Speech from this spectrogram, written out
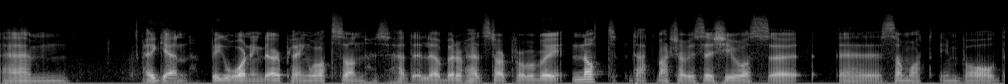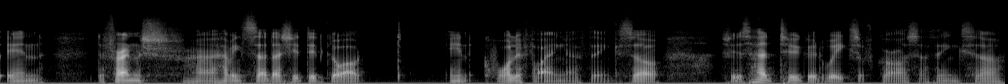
Um, again, big warning there. Playing Watson, who's had a little bit of head start, probably not that much. Obviously, she was uh, uh, somewhat involved in the French. Uh, having said that, she did go out in qualifying, I think. So she's had two good weeks, of course. I think so.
